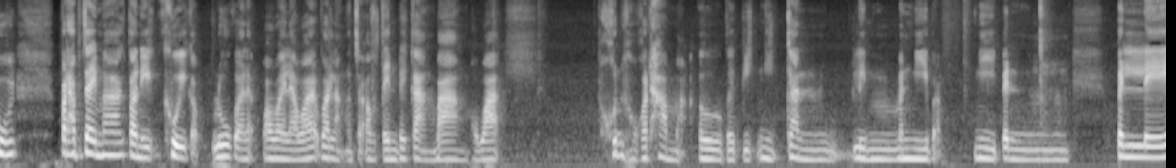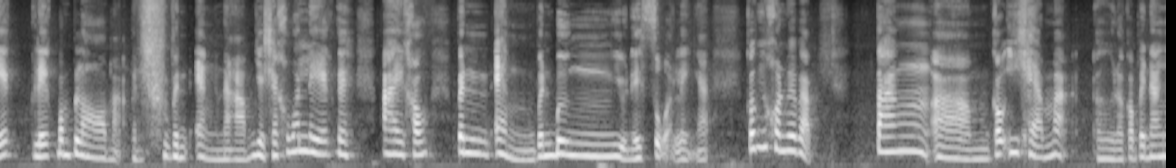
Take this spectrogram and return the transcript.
กูประทับใจมากตอนนี้คุยกับลูกเอาไว้แล้วว่าวันหลังจะเอาเต็นท์ไปกางบ้าง เพราะว่าคนอื่นเขาก็ทำอะเออ ไปปิกนิกกันริมมันมีแบบมีเป็นเป็น lake lake ปลอมๆอะเป็นเป็นแอ่งน้ำอย่าใช้คำว่า lake เลยอายเขาเป็นแอ่งเป็นบึงอยู่ในสวนอะไรเงี้ย ก็มีคนไปแบบ ตั้งเก้าอี้แคมป์อะเออแล้วก็ไปนั่ง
